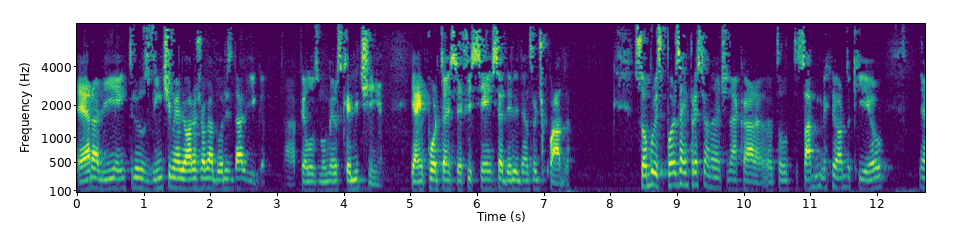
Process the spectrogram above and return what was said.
era ali entre os 20 melhores jogadores da liga, pelos números que ele tinha e a importância e eficiência dele dentro de quadra. Sobre o Spurs é impressionante, né, cara? Tu, tu sabe melhor do que eu é,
